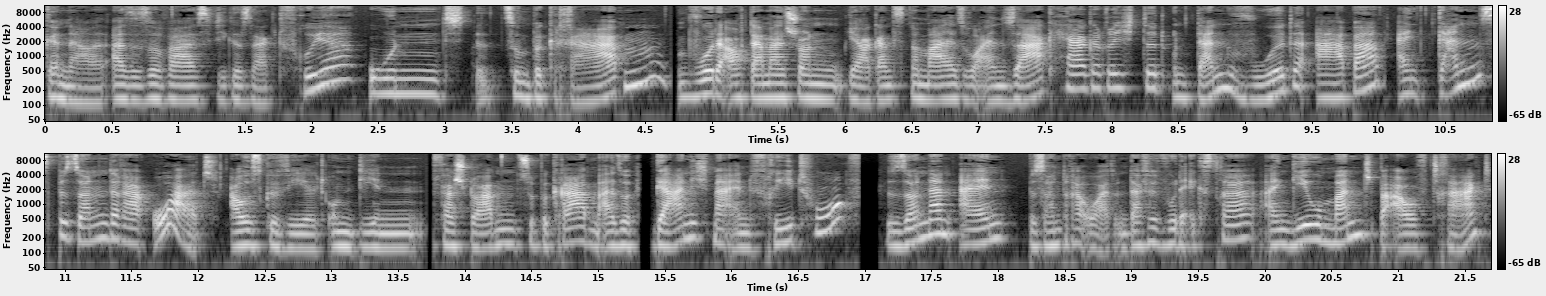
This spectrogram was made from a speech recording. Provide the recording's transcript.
Genau, also so war es, wie gesagt, früher. Und äh, zum Begraben wurde auch damals schon ja ganz normal so ein Sarg hergerichtet und dann wurde aber ein ganz besonderer Ort ausgewählt, um den Verstorbenen zu begraben. Also gar nicht mal ein Friedhof, sondern ein besonderer Ort. Und dafür wurde extra ein Geomant beauftragt,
